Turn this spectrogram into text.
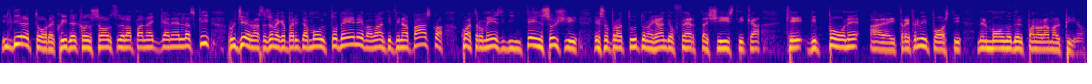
il direttore qui del consorzio della Paganella Ski. Ruggero, una stagione che è partita molto bene, va avanti avanti fino a Pasqua, quattro mesi di intenso sci e soprattutto una grande offerta sciistica che vi pone tra i primi posti nel mondo del panorama alpino.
